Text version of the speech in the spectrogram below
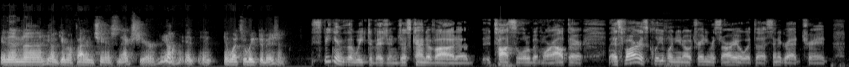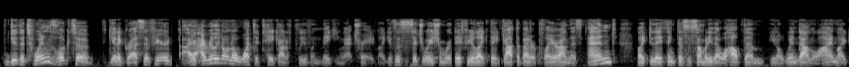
and then uh, you know give them a fighting chance next year. You know, in, in, in what's a weak division. Speaking of the weak division, just kind of uh, to toss a little bit more out there, as far as Cleveland, you know, trading Rosario with the Syndergaard trade, do the Twins look to get aggressive here? I, I, really don't know what to take out of Cleveland making that trade. Like, is this a situation where they feel like they got the better player on this end? Like, do they think this is somebody that will help them, you know, win down the line? Like,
